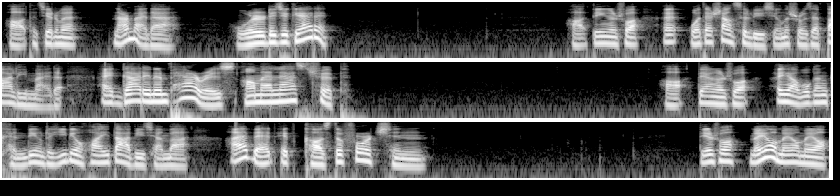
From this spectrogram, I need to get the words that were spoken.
好，他接着问哪儿买的？Where did you get it？好，第一个人说：“哎，我在上次旅行的时候在巴黎买的。I got it in Paris on my last trip。”好，第二个人说：“ 哎呀，我敢肯定，这一定花一大笔钱吧？I bet it cost a fortune。”别人说：“没有，没有，没有，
